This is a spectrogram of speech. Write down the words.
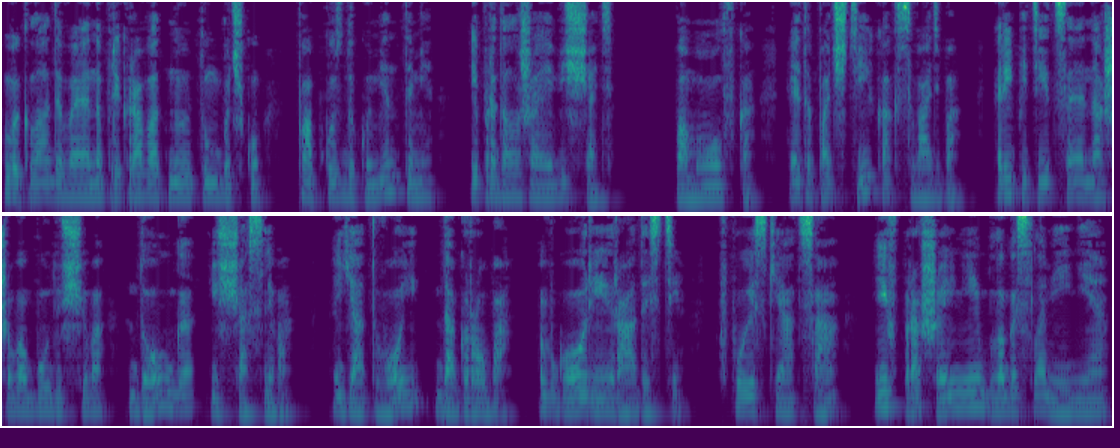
выкладывая на прикроватную тумбочку папку с документами и продолжая вещать. «Помолвка — это почти как свадьба, репетиция нашего будущего, долго и счастливо. Я твой до гроба, в горе и радости, в поиске отца и в прошении благословения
